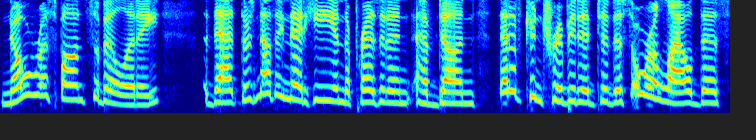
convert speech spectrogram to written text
no responsibility that there's nothing that he and the president have done that have contributed to this or allowed this.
